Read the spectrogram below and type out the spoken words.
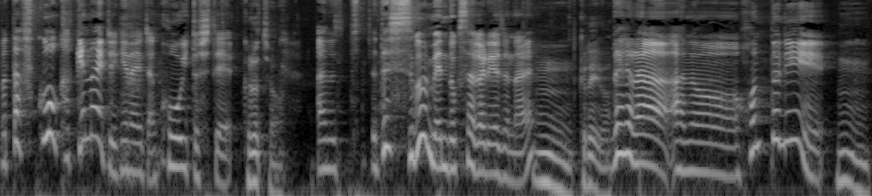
また服をかけないといけないじゃん、行為として。 그렇죠. あの、私すごいめんどくさがり屋じゃない、 음 그래요. だから、あの、本当に、 음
